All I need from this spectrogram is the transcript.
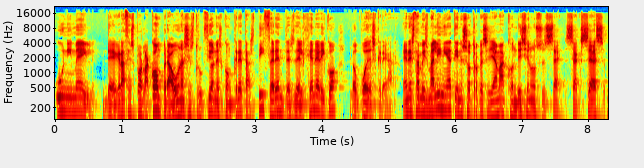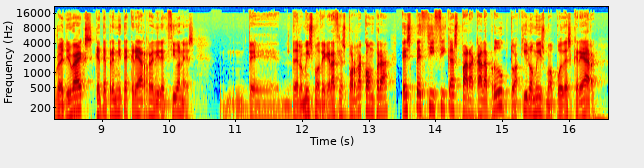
un email de gracias por la compra o unas instrucciones concretas diferentes del genérico, lo puedes crear. En esta misma línea tienes otro que se llama Conditional Success Redirects, que te permite crear redirecciones de, lo mismo, de gracias por la compra, específicas para cada producto. Aquí lo mismo, puedes crear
